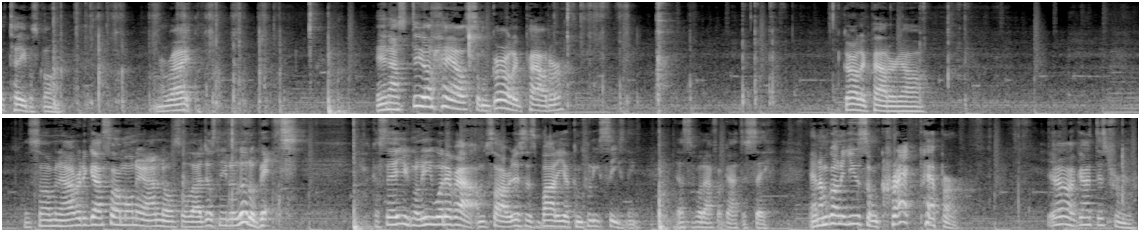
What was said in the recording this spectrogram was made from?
a tablespoon. All right? And I still have some garlic powder. Garlic powder, y'all. There's some, and I already got some on there, I know, so I just need a little bit. Like I said, you can leave whatever out. I'm sorry, this is Badia complete seasoning. That's what I forgot to say. And I'm gonna use some cracked pepper. Yeah, I got this from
